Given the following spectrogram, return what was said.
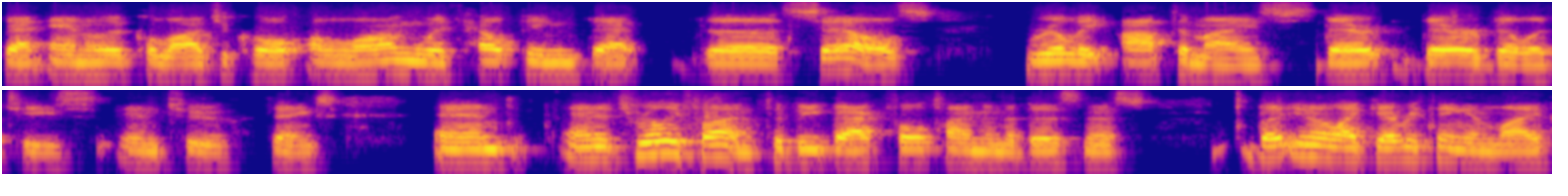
that analytical logical along with helping that the cells really optimize their their abilities into things. And and it's really fun to be back full time in the business. But you know like everything in life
